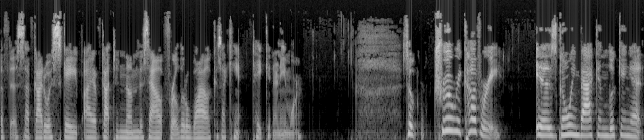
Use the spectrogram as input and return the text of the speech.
of this. I've got to escape. I have got to numb this out for a little while because I can't take it anymore. So, true recovery is going back and looking at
